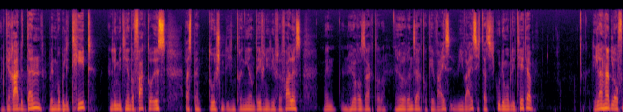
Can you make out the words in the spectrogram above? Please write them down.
Und gerade dann, wenn Mobilität ein limitierender Faktor ist, was beim durchschnittlichen Trainieren definitiv der Fall ist, wenn ein Hörer sagt oder eine Hörerin sagt, okay, weiß, wie weiß ich, dass ich gute Mobilität habe? Die Langhandel auf,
